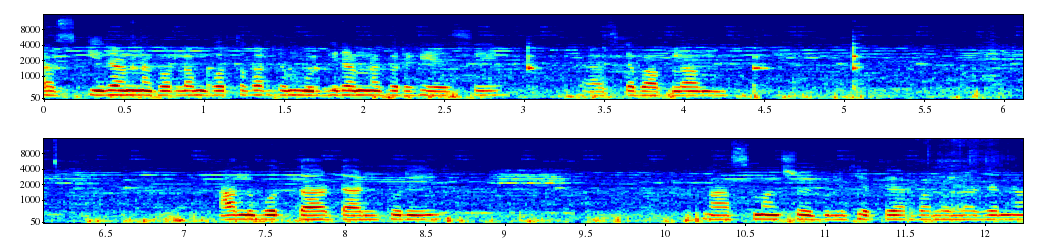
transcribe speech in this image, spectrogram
আজ কী রান্না করলাম? গতকালকে মুরগি রান্না করে খেয়েছি। আজকে ভাবলাম আলু ভর্তা, ডাল করি মাছ, মাংস এগুলি খেতে আর ভালো লাগে না।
